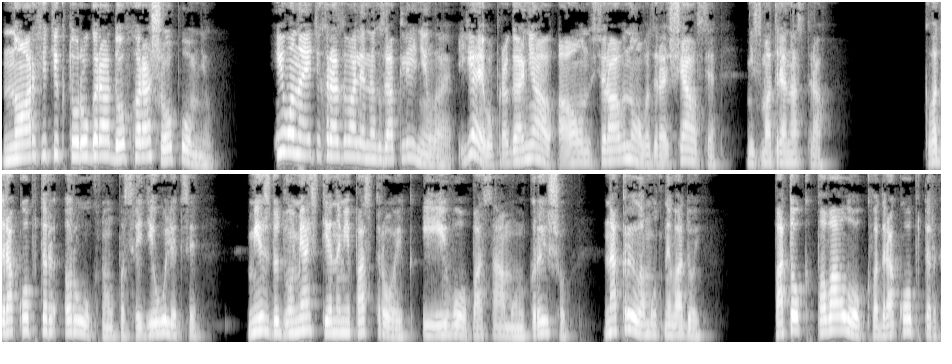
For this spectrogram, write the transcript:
Но архитектуру городов хорошо помнил. Его на этих развалинах заклинило, я его прогонял, а он все равно возвращался, несмотря на страх. Квадрокоптер рухнул посреди улицы, между двумя стенами построек, и его по самую крышу накрыло мутной водой. Поток поволок квадрокоптер,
